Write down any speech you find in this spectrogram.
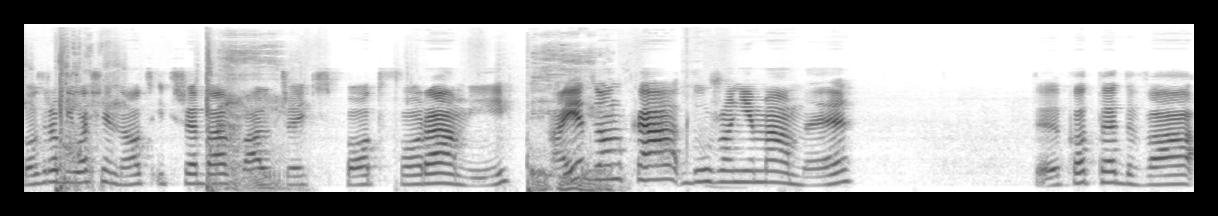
bo zrobiła się noc i trzeba walczyć z potworami. A jedzonka dużo nie mamy. Tylko te dwa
